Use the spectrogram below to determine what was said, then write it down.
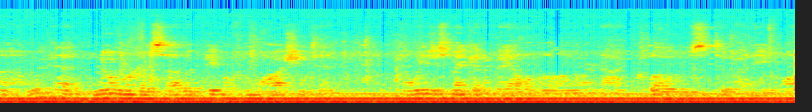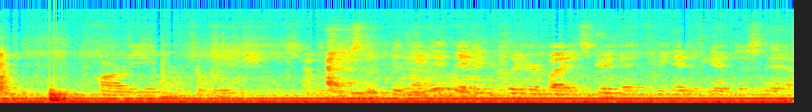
uh, we've had numerous other people from Washington. And we just make it available and we're not closed to any one party or affiliation. So we We did make it clear, but it's good that we did it again just now.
